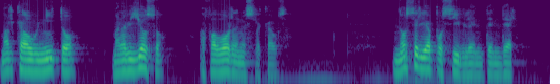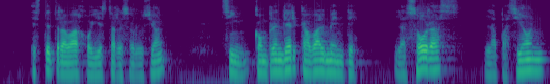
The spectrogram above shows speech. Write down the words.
marca un hito maravilloso a favor de nuestra causa. No sería posible entender este trabajo y esta resolución sin comprender cabalmente las horas, la pasión,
